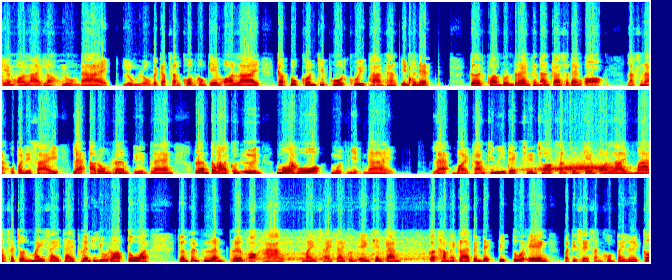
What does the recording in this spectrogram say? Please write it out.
เกมออนไลน์หลอกลวงได้ ลุ่มหลงไปกับสังคมของเกมออนไลน์ กับบุคคลที่พูดคุยผ่านทางอินเทอร์เน็ต เกิดความรุนแรงทางด้านการแสดงออก ลักษณะอุปนิสัย และอารมณ์เริ่มเปลี่ยนแปลง เริ่มตวาดคนอื่น โมโห หงุดหงิดง่าย และบ่อยครั้งที่มีเด็กชื่นชอบสังคมเกมออนไลน์มากซะจนไม่ใส่ใจเพื่อนที่อยู่รอบตัว จนเพื่อนๆเริ่มออกห่าง ไม่ใส่ใจตนเองเช่นกัน ก็ทำให้กลายเป็นเด็กปิดตัวเอง ปฏิเสธสังคมไปเลยก็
